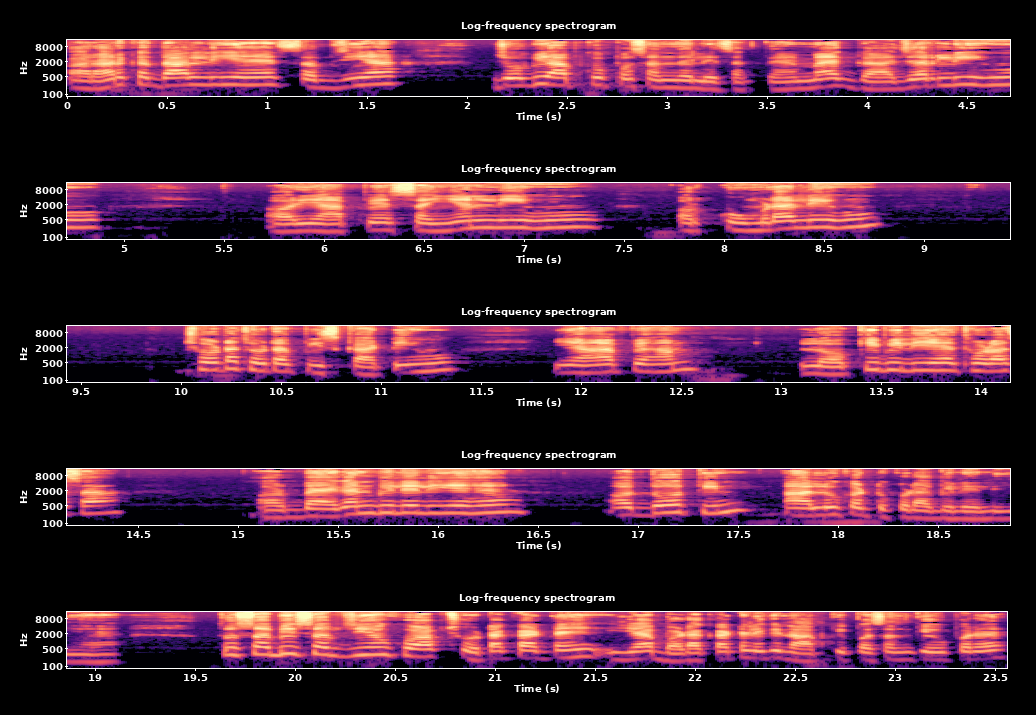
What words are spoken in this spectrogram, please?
अरहर का दाल लिए हैं, सब्ज़ियाँ, जो भी आपको पसंद है ले सकते हैं। मैं गाजर ली हूँ, और यहाँ पे सैयन ली हूँ, और कुमड़ा ली हूँ छोटा छोटा पीस काटी हूँ। यहाँ पे हम लौकी भी लिए हैं थोड़ा सा और बैगन भी ले लिए हैं, और दो तीन आलू का टुकड़ा भी ले लिए हैं। तो सभी सब्जियों को आप छोटा काटें या बड़ा काटें, लेकिन आपकी पसंद के ऊपर है।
